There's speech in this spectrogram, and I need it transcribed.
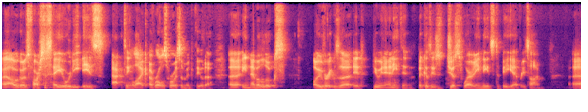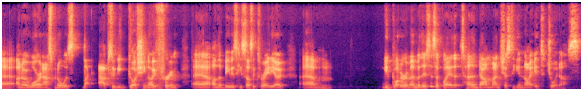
Uh, I would go as far as to say he already is acting like a Rolls Royce of a midfielder. Uh, he never looks overexerted doing anything because he's just where he needs to be every time. Uh, I know Warren Aspinall was like absolutely gushing over him uh, on the BBC Sussex radio. Um, you've got to remember this is a player that turned down Manchester United to join us.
